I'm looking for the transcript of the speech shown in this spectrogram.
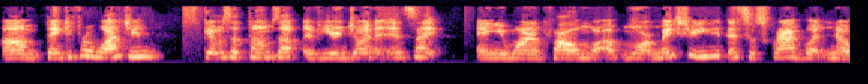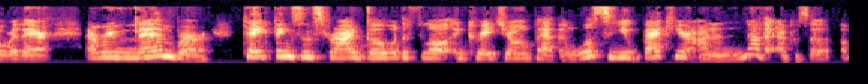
Um, thank you for watching. Give us a thumbs up if you're enjoying the insight and you want to follow more up more, make sure you hit that subscribe button over there. And remember, take things in stride, go with the flow, and create your own path. And we'll see you back here on another episode of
